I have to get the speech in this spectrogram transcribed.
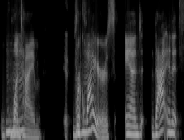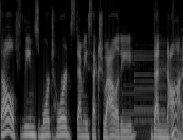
one Mhm. time it Mhm. requires and that in itself leans more towards demisexuality than not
